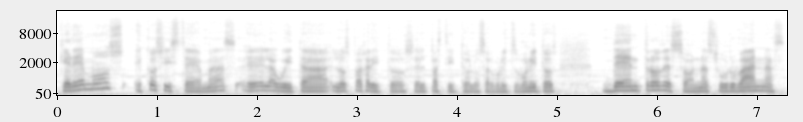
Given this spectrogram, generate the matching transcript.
queremos ecosistemas, el agüita, los pajaritos, el pastito, los arbolitos bonitos dentro de zonas urbanas,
